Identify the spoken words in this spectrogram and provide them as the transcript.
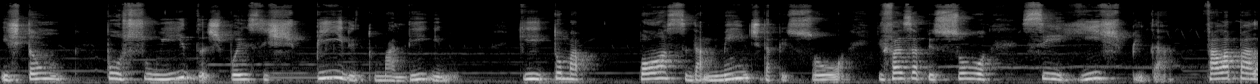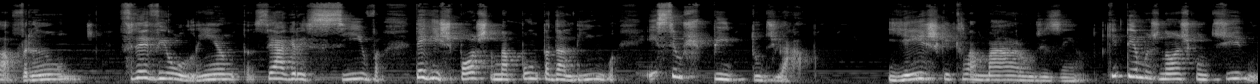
estão possuídas por esse espírito maligno que toma posse da mente da pessoa e faz a pessoa ser ríspida, falar palavrão, ser violenta, ser agressiva, ter resposta na ponta da língua. Esse é o espírito do diabo. E eis que clamaram, dizendo: Que temos nós contigo,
